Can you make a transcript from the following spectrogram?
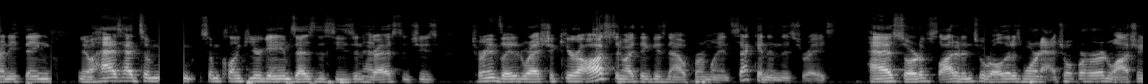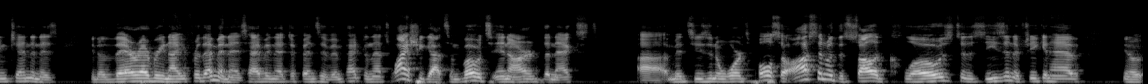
anything. You know, has had some some clunkier games as the season has progressed, and she's translated. Whereas Shakira Austin, who I think is now firmly in second in this race, has sort of slotted into a role that is more natural for her in Washington and is you know there every night for them and is having that defensive impact, and that's why she got some votes in our the next uh, midseason awards poll. So Austin with a solid close to the season, if she can have you know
